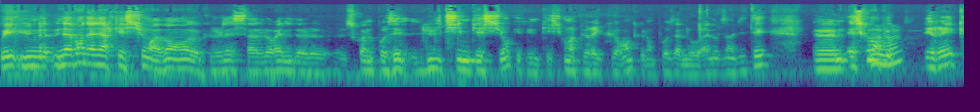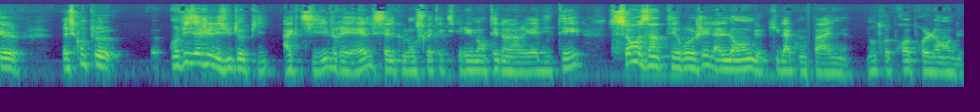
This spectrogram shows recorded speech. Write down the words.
Oui, une, avant-dernière question avant euh, que je laisse à Lorraine de, de poser l'ultime question, qui est une question un peu récurrente que l'on pose à nos, à nos invités. Est-ce qu'on peut mhm. considérer que, est-ce qu'on peut envisager les utopies actives, réelles, celles que l'on souhaite expérimenter dans la réalité, sans interroger la langue qui l'accompagne, notre propre langue,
